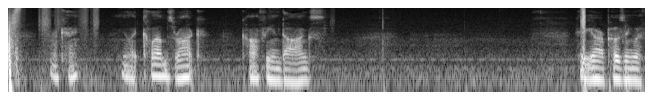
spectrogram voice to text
Okay. You like clubs, rock, coffee, and dogs. Here you are posing with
